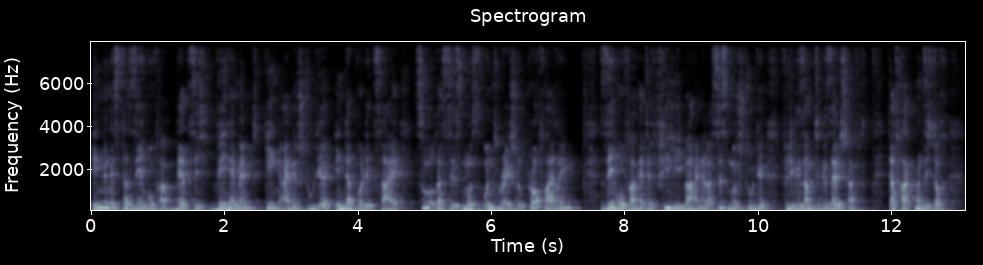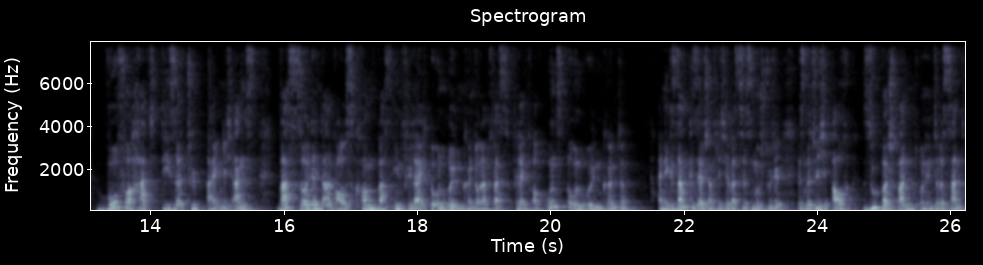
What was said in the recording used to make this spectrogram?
Innenminister Seehofer wehrt sich vehement gegen eine Studie in der Polizei zu Rassismus und Racial Profiling. Seehofer hätte viel lieber eine Rassismusstudie für die gesamte Gesellschaft. Da fragt man sich doch, wovor hat dieser Typ eigentlich Angst? Was soll denn da rauskommen, was ihn vielleicht beunruhigen könnte oder was vielleicht auch uns beunruhigen könnte? Eine gesamtgesellschaftliche Rassismusstudie ist natürlich auch super spannend und interessant,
